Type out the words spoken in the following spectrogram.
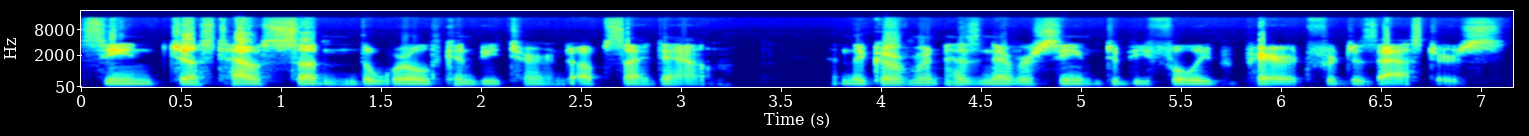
seen just how sudden the world can be turned upside down, and the government has never seemed to be fully prepared for disasters.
